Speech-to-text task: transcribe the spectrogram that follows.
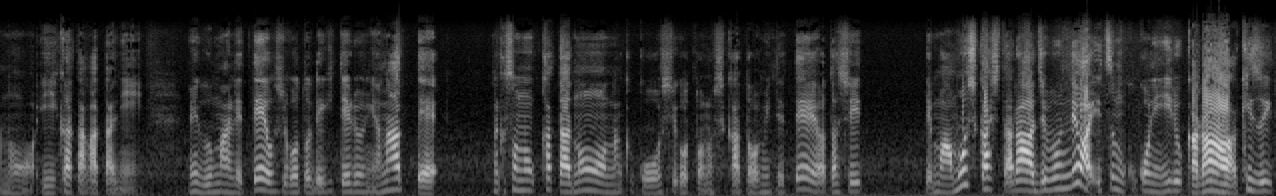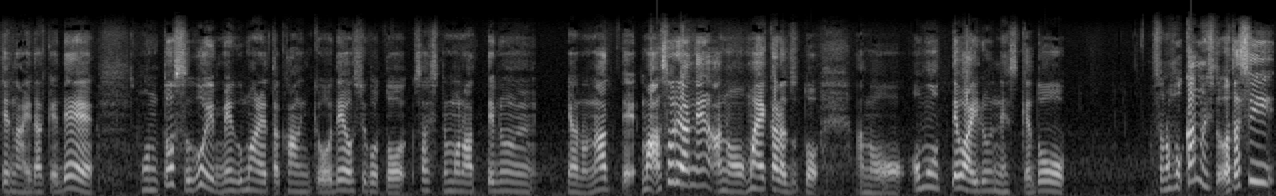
あの、いい方々に恵まれてお仕事できてるんやなってなんかその方のなんかこう仕事の仕方を見てて、私ってまあもしかしたら自分ではいつもここにいるから気づいてないだけで、本当すごい恵まれた環境でお仕事させてもらってるんやろなって。まあそれはね、あの前からずっとあの思ってはいるんですけど、その他の人、私、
